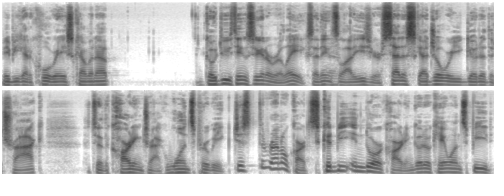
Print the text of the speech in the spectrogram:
maybe you got a cool race coming up, go do things that are going to relate. Because I think it's a lot easier. Set a schedule where you go to the track, to the karting track once per week. Just the rental karts could be indoor karting. Go to a K1 Speed,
